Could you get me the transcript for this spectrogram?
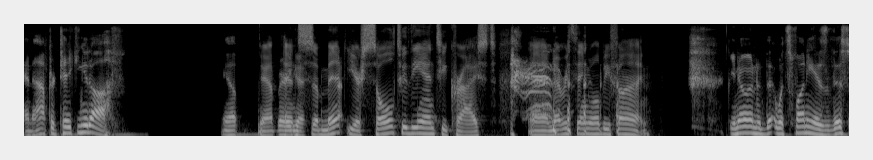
and after taking it off. Yep. Yep, Very and good. submit your soul to the Antichrist, and everything will be fine. You know, and th- what's funny is this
